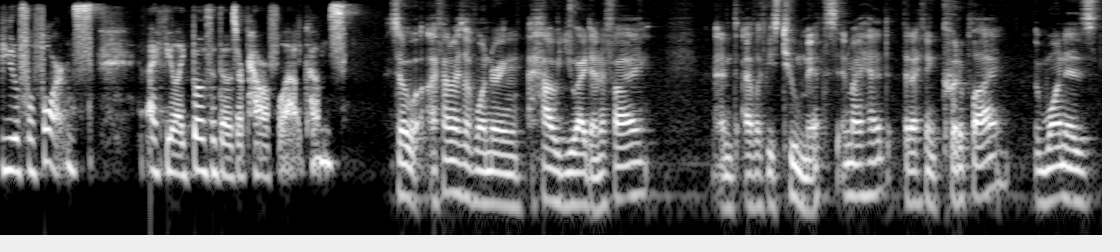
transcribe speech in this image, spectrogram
beautiful forms. I feel like both of those are powerful outcomes. So I found myself wondering how you identify, and I have like these two myths in my head that I think could apply. One is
